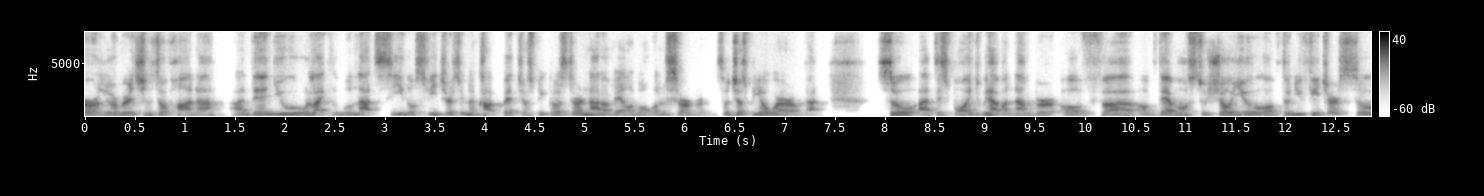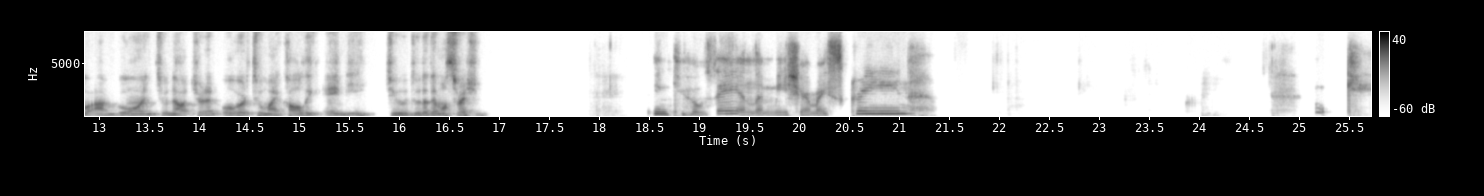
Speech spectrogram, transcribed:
earlier versions of HANA, uh, then you likely will not see those features in the cockpit just because they're not available on the server. So just be aware of that. So at this point, we have a number of, uh, of demos to show you of the new features. So I'm going to now turn it over to my colleague, Amy, to do the demonstration. Thank you, Jose. And let me share my screen. Okay.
